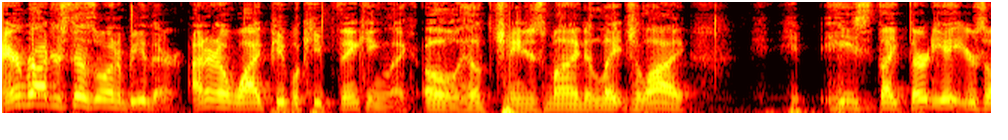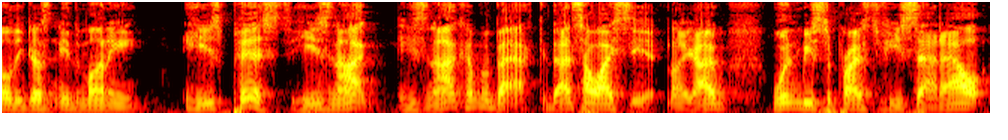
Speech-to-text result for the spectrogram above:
Aaron Rodgers doesn't want to be there. I don't know why people keep thinking like, oh, he'll change his mind in late July. He, he's like 38 years old. He doesn't need the money. He's pissed. He's not. He's not coming back. That's how I see it. Like I wouldn't be surprised if he sat out.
